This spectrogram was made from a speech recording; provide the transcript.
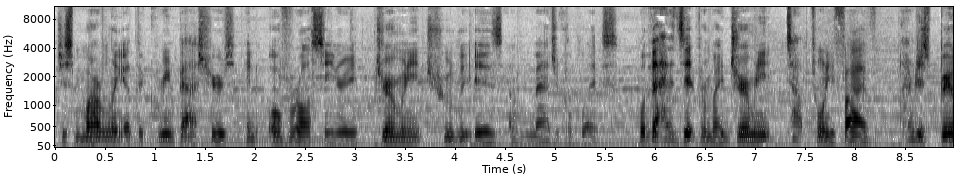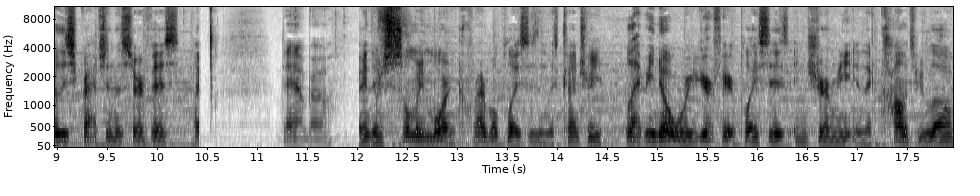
just marveling at the green pastures and overall scenery. Germany truly is a magical place. Well, that is it for my Germany top 25. I'm just barely scratching the surface. I Damn, bro. I mean, there's so many more incredible places in this country. Let me know where your favorite place is in Germany in the comments below.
